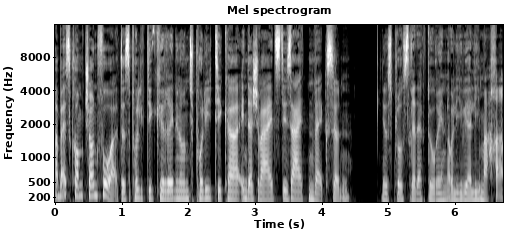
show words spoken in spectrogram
aber es kommt schon vor, dass Politikerinnen und Politiker in der Schweiz die Seiten wechseln. News Plus Redaktorin Olivia Limacher.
